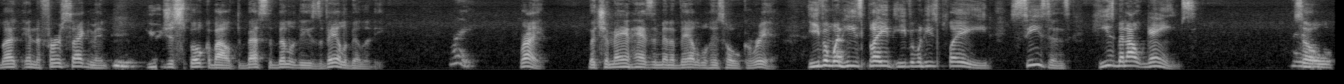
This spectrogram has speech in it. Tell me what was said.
but in the first segment, mm-hmm. you just spoke about the best ability is availability. Right. Right but your man hasn't been available his whole career. Even when he's played, even when he's played seasons, he's been out games. Yeah. So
